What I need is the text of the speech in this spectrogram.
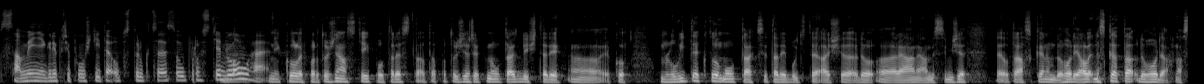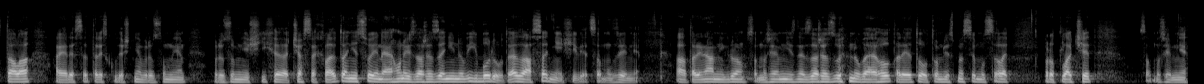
sami někdy připouštíte obstrukce jsou prostě dlouhé. Nikoliv, protože nás chtějí potrestat a protože řeknou tak, když tady uh, jako mluvíte k tomu, tak si tady buďte až eh, do uh, rána. Já myslím, že to je otázka jenom dohody, ale dneska ta dohoda nastala a jede se tady skutečně v, rozumně, v rozumnějších časech. Ale to je něco jiného než zařazení nových bodů. To je zásadnější věc samozřejmě. A tady nám nikdo samozřejmě nic nezařazuje nového. Tady je to o tom, že jsme si museli protlačit samozřejmě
